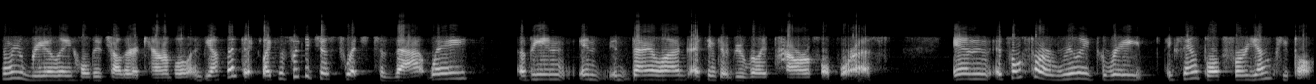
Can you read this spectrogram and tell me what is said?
Can we really hold each other accountable and be authentic? Like if we could just switch to that way of being in, in dialogue, I think it would be really powerful for us. And it's also a really great example for young people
